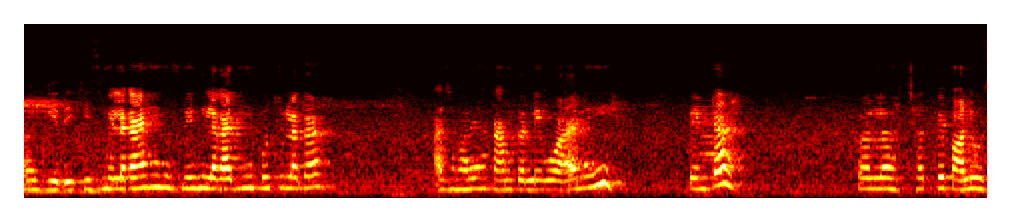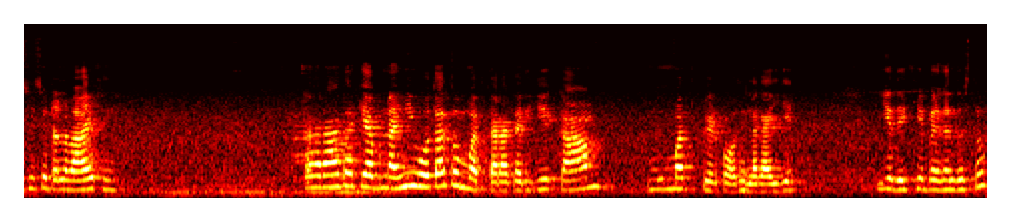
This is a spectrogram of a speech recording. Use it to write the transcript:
और ये देखिए, इसमें लगाए हैं, उसमें भी लगा दिए हैं पोचू लगा आज हमारे यहाँ काम करने वो आया नहीं। पेंटर कल छत पे पानी उसी से डलवाए थे। कह रहा था कि अब नहीं होता तो मत करा करिए काम। मत पेड़ पौधे लगाइए। ये देखिए बैगन दोस्तों।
